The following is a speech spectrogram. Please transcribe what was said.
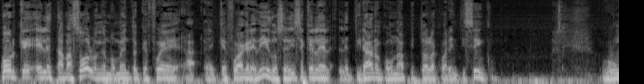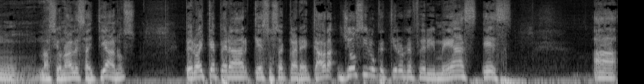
porque él estaba solo en el momento en que fue, eh, que fue agredido. Se dice que le, tiraron con una pistola 45, un, nacionales haitianos, pero hay que esperar que eso se aclarezca. Ahora, yo sí lo que quiero referirme es a,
